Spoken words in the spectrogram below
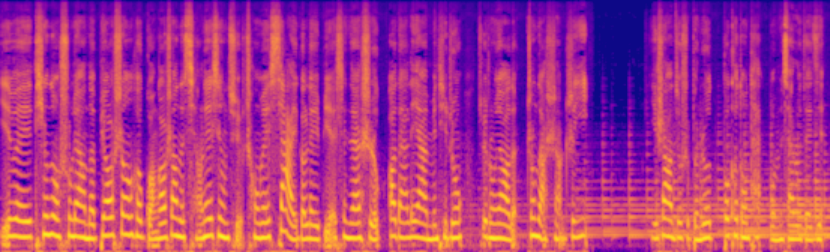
因为听众数量的飙升和广告商的强烈兴趣，成为下一个类别，现在是澳大利亚媒体中最重要的增长市场之一。以上就是本周播客动态，我们下周再见。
